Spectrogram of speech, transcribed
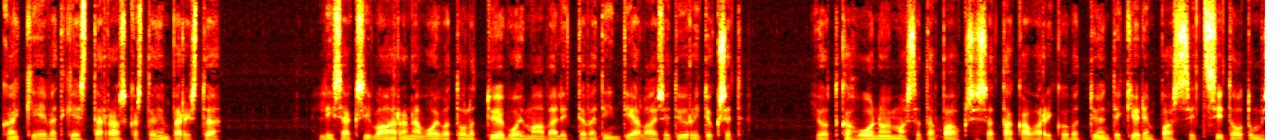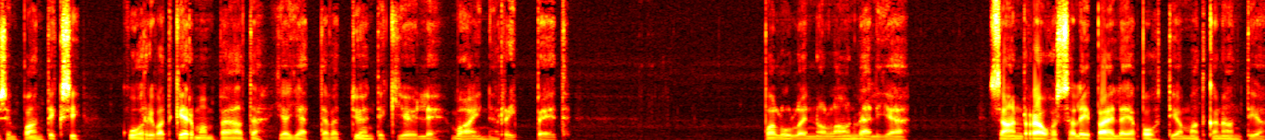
Kaikki eivät kestä raskasta ympäristöä. Lisäksi vaarana voivat olla työvoimaa välittävät intialaiset yritykset, jotka huonoimmassa tapauksessa takavarikoivat työntekijöiden passit sitoutumisen pantiksi, kuorivat kerman päältä ja jättävät työntekijöille vain rippeet. Palulennolla on väliä – Saan rauhassa lepäillä ja pohtia matkan antia.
